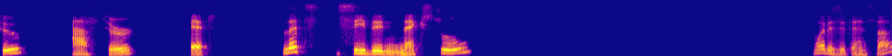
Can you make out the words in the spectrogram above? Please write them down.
to after it. Let's see the next rule. What is it, Ansar?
